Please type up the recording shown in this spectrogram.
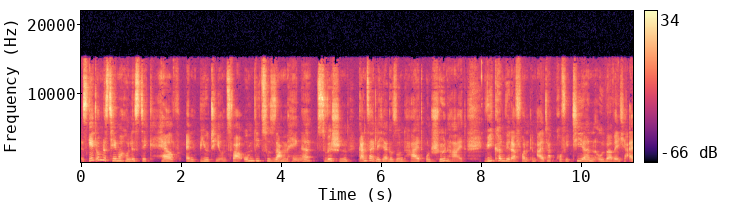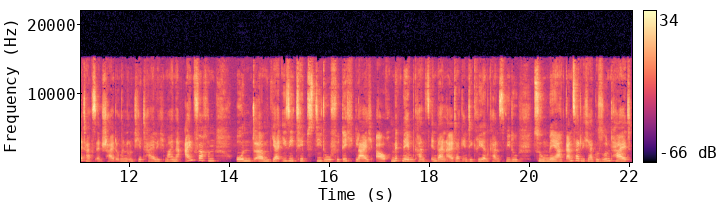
es geht um das Thema Holistic Health and Beauty und zwar um die Zusammenhänge zwischen ganzheitlicher Gesundheit und Schönheit. Wie können wir davon im Alltag profitieren, über welche Alltagsentscheidungen und hier teile ich meine einfachen und ähm, ja, easy Tipps, die du für dich gleich auch mitnehmen kannst, in deinen Alltag integrieren kannst, wie du zu mehr ganzheitlicher Gesundheit,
